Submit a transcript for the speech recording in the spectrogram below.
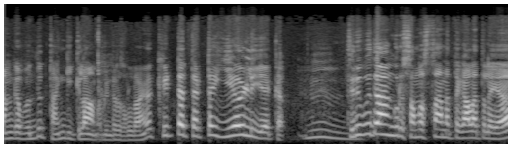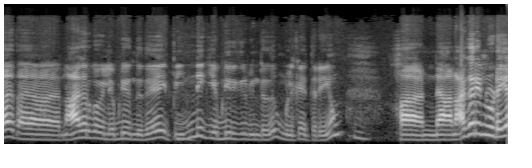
அங்க வந்து தங்கிக்கலாம் அப்படின்ற சொல்றாங்க. கிட்டத்தட்ட ஏழு ஏக்கர். திருவிதாங்கூர் சமஸ்தானத்து காலத்துல நாகர்கோவில் எப்படி இருந்தது இப்ப இன்னைக்கு எப்படி இருக்கு அப்படின்றது உங்களுக்கே தெரியும். நகரினுடைய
